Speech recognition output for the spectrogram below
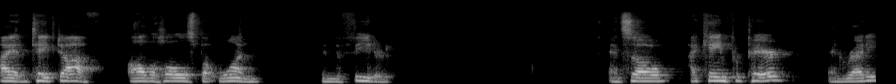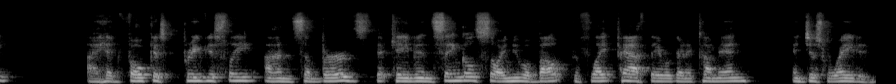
I had taped off all the holes but one in the feeder. And so I came prepared and ready. I had focused previously on some birds that came in singles, so I knew about the flight path they were going to come in and just waited.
